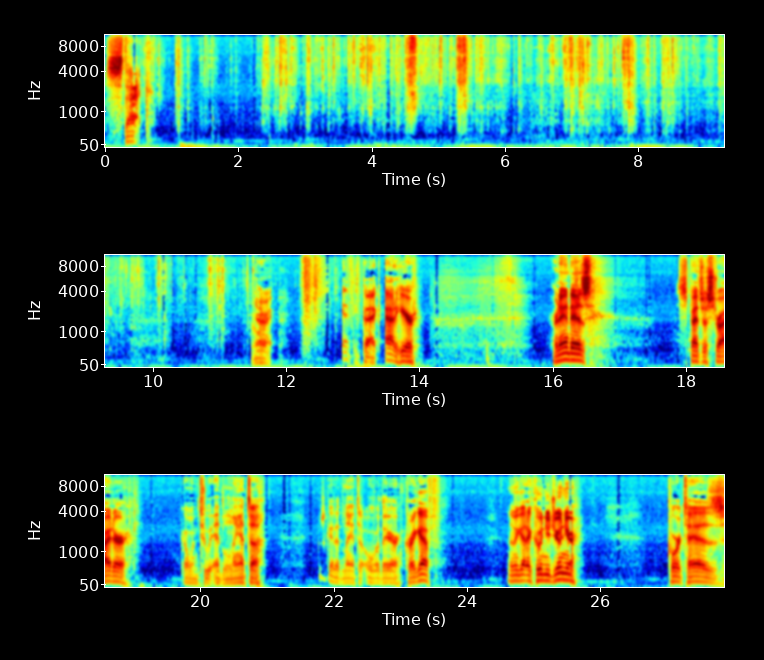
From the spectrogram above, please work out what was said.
stack. All right. Empty pack out of here. Hernandez. Spencer Strider going to Atlanta. Who's got Atlanta over there? Craig F. Then we got Acuna Jr. Cortes.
